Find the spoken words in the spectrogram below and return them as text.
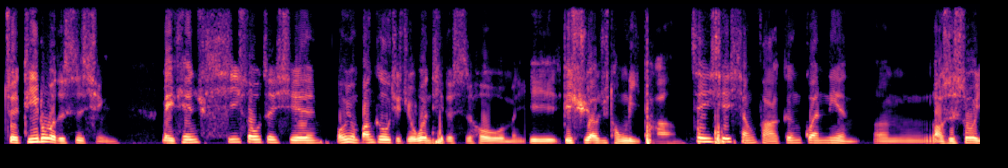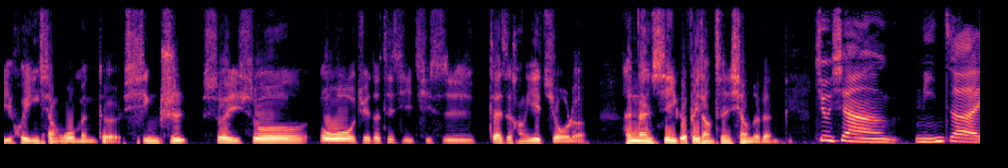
最低落的事情，每天吸收这些，我们帮客户解决问题的时候，我们也必须要去同理他这一些想法跟观念。嗯，老实说，也会影响我们的心智。所以说，我觉得自己其实在这行业久了。很难是一个非常正向的人。就像您在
